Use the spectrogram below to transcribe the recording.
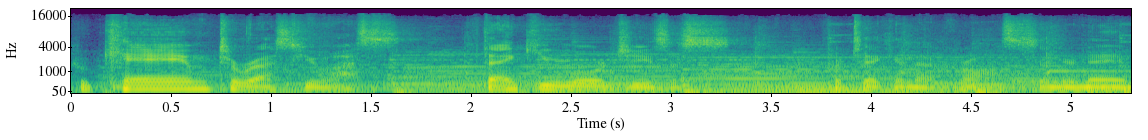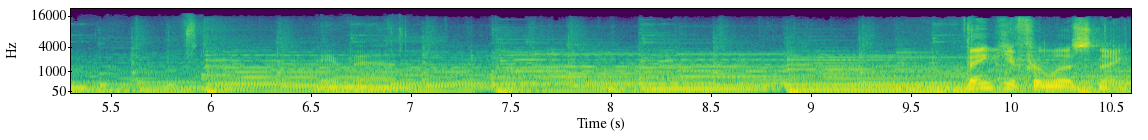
who came to rescue us. Thank you, Lord Jesus, for taking that cross. In your name, amen. Thank you for listening.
